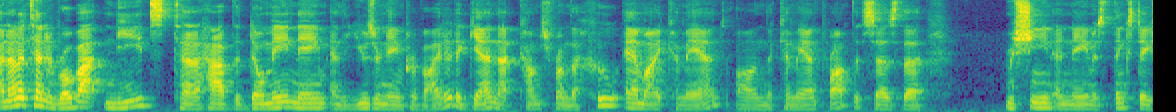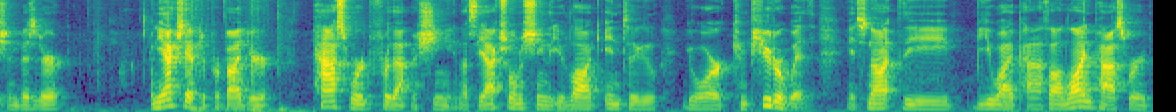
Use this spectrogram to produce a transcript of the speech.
An unattended robot needs to have the domain name and the username provided. Again, that comes from the who am I command on the command prompt that says the machine and name is ThinkStation Visitor. And you actually have to provide your password for that machine. That's the actual machine that you log into your computer with. It's not the UiPath online password,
